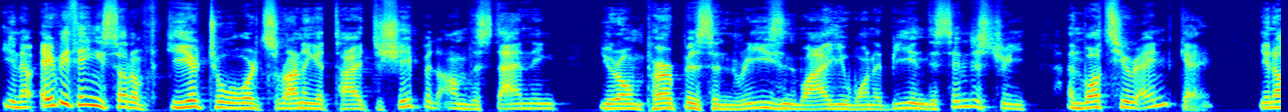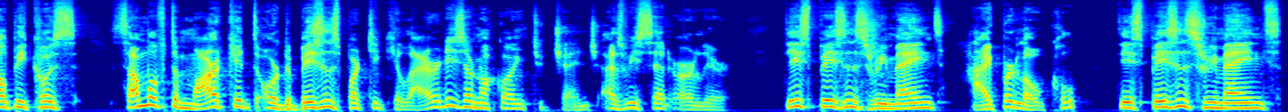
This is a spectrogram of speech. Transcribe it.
You know, everything is sort of geared towards running a tighter ship and understanding your own purpose and reason why you want to be in this industry and what's your end game? You know because some of the market or the business particularities are not going to change. As we said earlier this business remains hyper local this business remains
